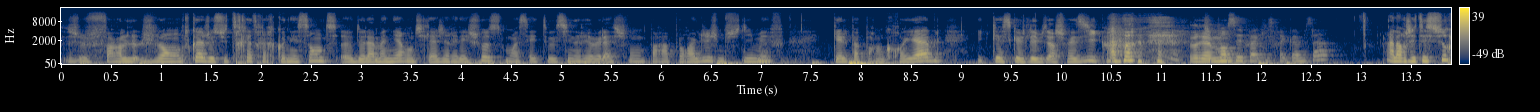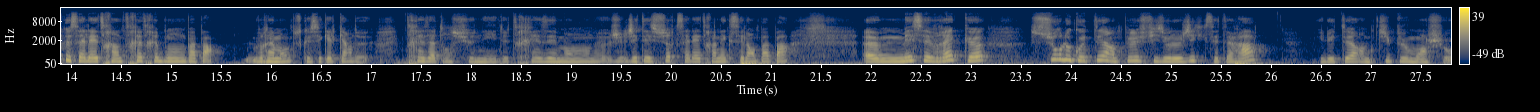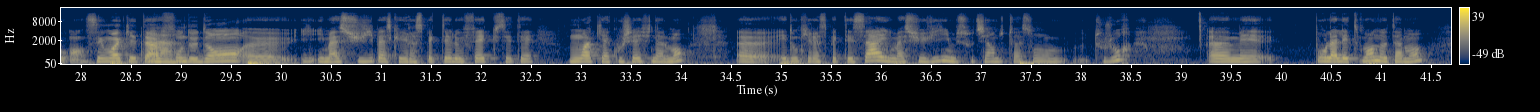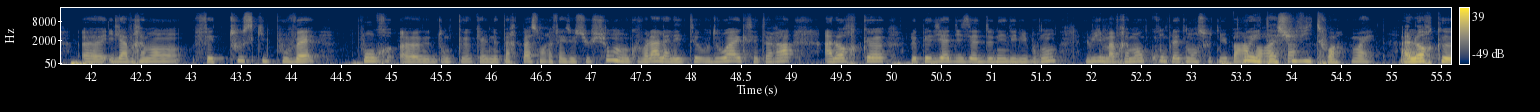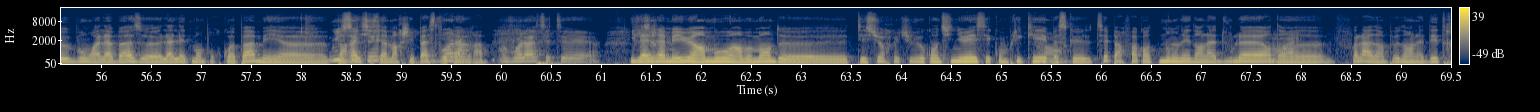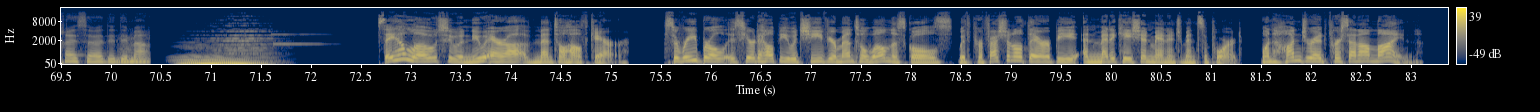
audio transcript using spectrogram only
enfin, en tout cas, je suis très très reconnaissante euh, de la manière dont il a géré les choses. Moi, ça a été aussi une révélation par rapport à lui. Je me suis dit, mais quel papa incroyable et qu'est-ce que je l'ai bien choisi, quoi. Vraiment. Tu pensais pas qu'il serait comme ça? Alors, j'étais sûre que ça allait être un très très bon papa. Vraiment, parce que c'est quelqu'un de très attentionné, de très aimant. J'étais sûre que ça allait être un excellent papa. Euh, mais c'est vrai que sur le côté un peu physiologique, etc., il était un petit peu moins chaud. Hein. C'est moi qui étais à ah. fond dedans. Euh, il, m'a suivi parce qu'il respectait le fait que c'était moi qui accouchais finalement. Euh, et donc il respectait ça, il m'a suivi, il me soutient de toute façon toujours. Euh, mais pour l'allaitement notamment, il a vraiment fait tout ce qu'il pouvait pour donc qu'elle ne perde pas son réflexe de succion. Donc voilà, l'allaiter au doigt, etc. Alors que le pédiatre disait de donner des biberons, lui, il m'a vraiment complètement soutenu par rapport à ça. Oui, il t'a suivi, toi. Ouais. Alors que, bon, à la base, euh, l'allaitement, pourquoi pas, mais euh, pareil, si ça marchait pas, c'était pas grave. Voilà, c'était. Il a jamais eu un mot à un moment de t'es sûr que tu veux continuer, c'est compliqué, parce que, tu sais, parfois, quand nous, on est dans la douleur, dans, voilà, un peu dans la détresse euh, des mm. démarches. Say hello to a new era of mental health care. Cerebral is here to help you achieve your mental wellness goals with professional therapy and medication management support. 100% online.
